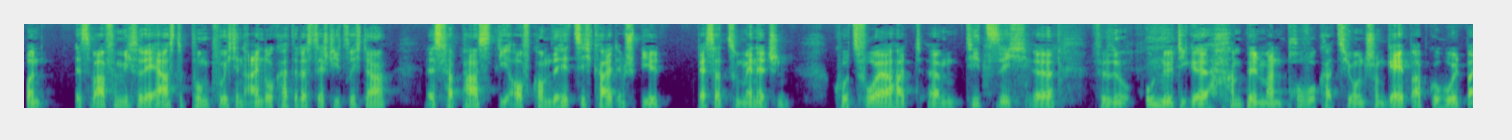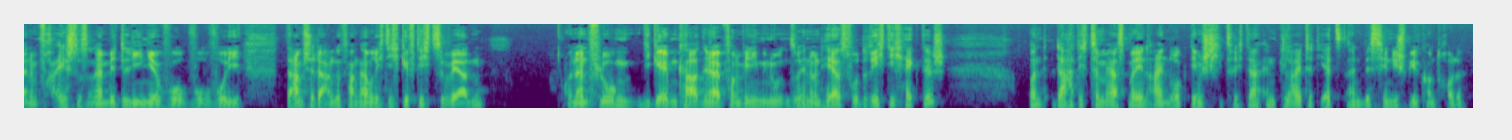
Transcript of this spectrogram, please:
Und es war für mich so der erste Punkt, wo ich den Eindruck hatte, dass der Schiedsrichter es verpasst, die aufkommende Hitzigkeit im Spiel besser zu managen. Kurz vorher hat ähm, Tietz sich äh, für so eine unnötige Hampelmann-Provokation schon gelb abgeholt bei einem Freistoß an der Mittellinie, wo, wo, wo die Darmstädter angefangen haben, richtig giftig zu werden. Und dann flogen die gelben Karten innerhalb von wenigen Minuten so hin und her. Es wurde richtig hektisch. Und da hatte ich zum ersten Mal den Eindruck, dem Schiedsrichter entgleitet jetzt ein bisschen die Spielkontrolle.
